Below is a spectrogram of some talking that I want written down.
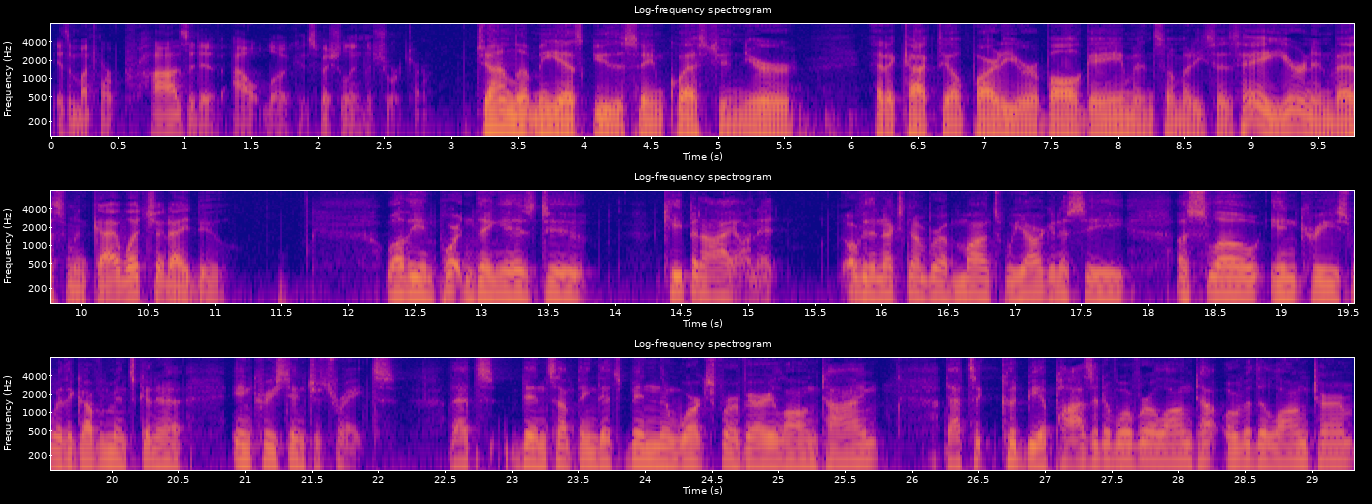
is a much more positive outlook, especially in the short term. John, let me ask you the same question. You're at a cocktail party or a ball game, and somebody says, Hey, you're an investment guy. What should I do? Well, the important thing is to keep an eye on it. Over the next number of months, we are going to see a slow increase where the government's going to increase interest rates. That's been something that's been in the works for a very long time. That could be a positive over a long time over the long term.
